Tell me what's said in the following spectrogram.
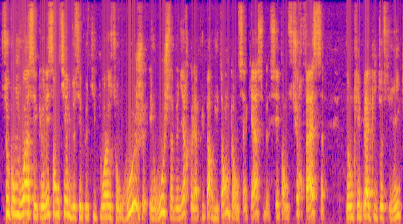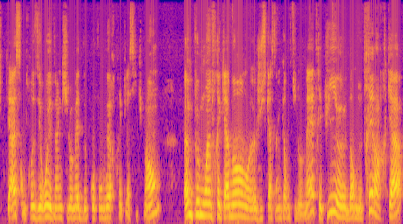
Ce qu'on voit, c'est que l'essentiel de ces petits points sont rouges, et rouge, ça veut dire que la plupart du temps, quand ça casse, ben, c'est en surface. Donc les plaques lithosphériques cassent entre 0 et 20 km de profondeur très classiquement, un peu moins fréquemment euh, jusqu'à 50 km, et puis dans de très rares cas,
